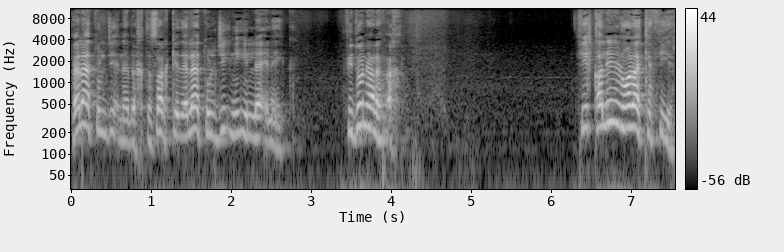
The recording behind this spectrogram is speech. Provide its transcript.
فلا تلجئنا باختصار كده لا تلجئني إلا إليك. في دنيا ولا في آخرة. في قليل ولا كثير.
